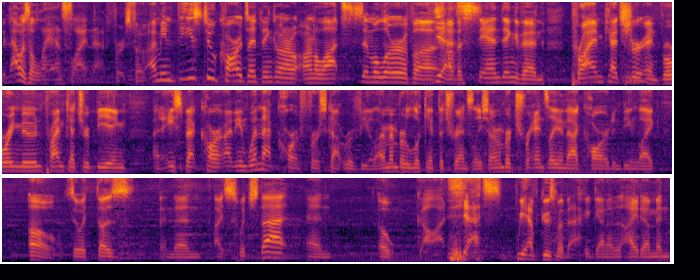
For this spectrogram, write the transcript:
Mean, that was a landslide in that first vote. I mean, these two cards, I think, are on a lot similar of a, of a standing than Prime Catcher and Roaring Moon. Prime Catcher being an ace spec card. I mean, when that card first got revealed, I remember looking at the translation. I remember translating that card and being like, oh, so it does. And then I switched that, and oh god, yes, we have Guzma back again on an item. And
